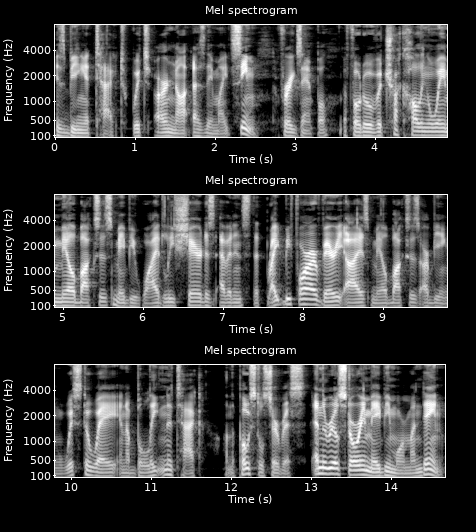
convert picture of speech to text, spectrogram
is being attacked, which are not as they might seem. For example, a photo of a truck hauling away mailboxes may be widely shared as evidence that right before our very eyes, mailboxes are being whisked away in a blatant attack on the Postal Service. And the real story may be more mundane.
